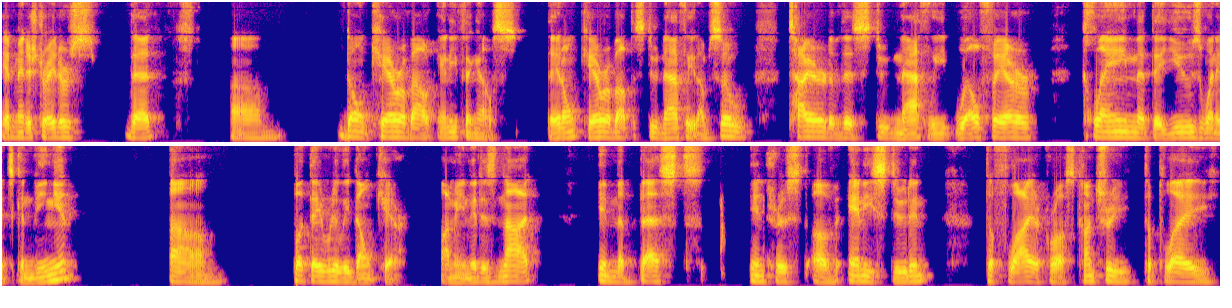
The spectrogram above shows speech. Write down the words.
administrators that um, don't care about anything else. They don't care about the student athlete. I'm so tired of this student athlete welfare claim that they use when it's convenient. Um, but they really don't care. I mean, it is not in the best interest of any student to fly across country to play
